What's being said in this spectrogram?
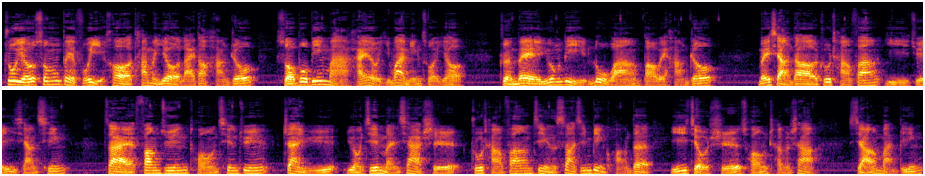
朱由崧被俘以后，他们又来到杭州，所部兵马还有一万名左右，准备拥立陆王保卫杭州。没想到朱长方已决意降清。在方军同清军战于永金门下时，朱长方竟丧心病狂地以酒食从城上降满兵。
